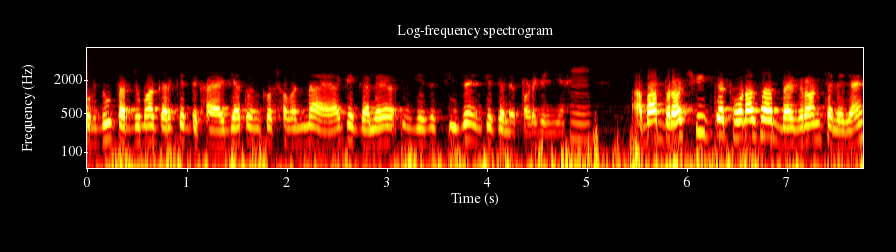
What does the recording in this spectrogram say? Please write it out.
उर्दू तर्जुमा करके दिखाया गया तो इनको समझ में आया कि गले ये जो चीज़ें इनके गले पड़ गई हैं। हम्म। अब आप ब्रॉडशीट का थोड़ा सा बैकग्राउंड चले जाएँ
